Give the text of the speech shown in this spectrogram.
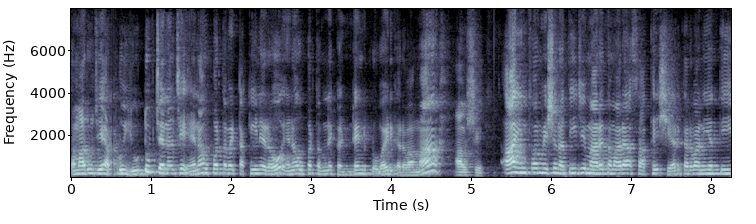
તમારું જે આપણું યુટ્યુબ ચેનલ છે, એના ઉપર તમે ટકીને રહો. એના ઉપર તમને કન્ટેન્ટ પ્રોવાઈડ કરવામાં આવશે. આ ઇન્ફોર્મેશન હતી જે મારે તમારા સાથે શેર કરવાની હતી.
